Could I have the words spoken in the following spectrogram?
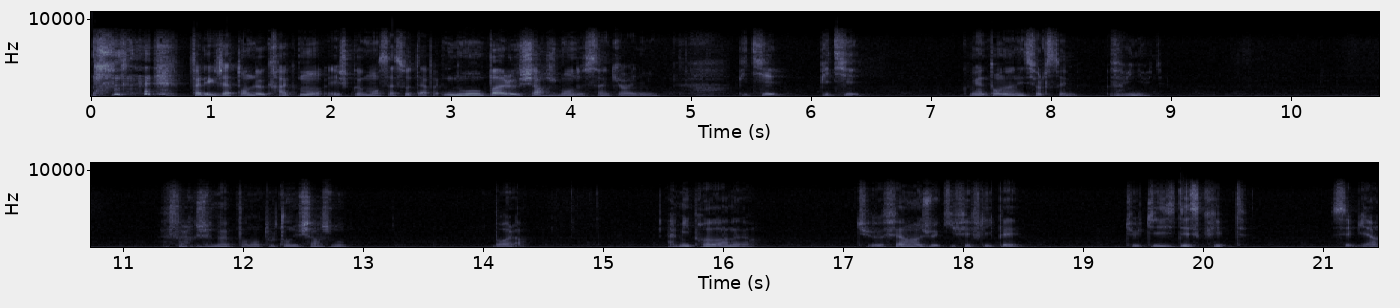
Fallait que j'attende le craquement et je commence à sauter après. Non, pas le chargement de 5h30. Oh, pitié, pitié. Combien de temps on en est sur le stream? 20 minutes. Va falloir que je meuble pendant tout le temps du chargement. Voilà. Ami programmeur, tu veux faire un jeu qui fait flipper? Tu utilises des scripts? C'est bien.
